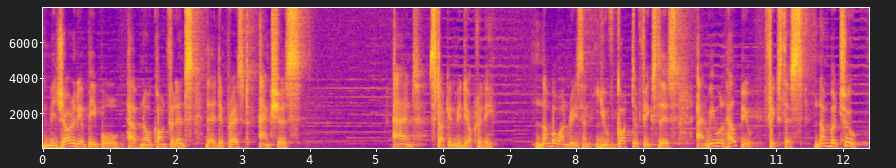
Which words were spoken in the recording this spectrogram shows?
majority of people have no confidence, they're depressed, anxious, and stuck in mediocrity. Number one reason, you've got to fix this and we will help you fix this. Number two,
